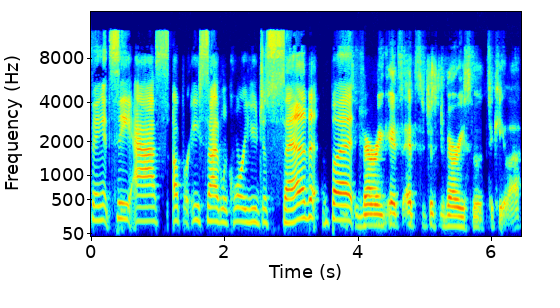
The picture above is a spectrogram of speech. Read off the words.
fancy ass Upper East Side liqueur you just said, but it's very it's it's just very smooth tequila.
